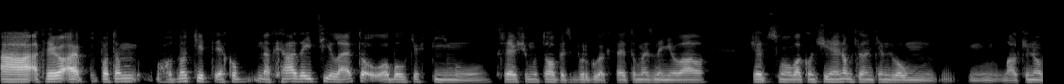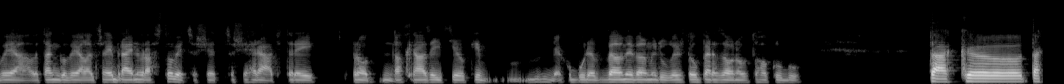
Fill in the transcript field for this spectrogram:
A, a, tyjo, a potom hodnotit jako nadcházející léto u obou těch týmů, především u toho Pittsburghu, jak tady to zmiňoval, že smlouva končí nejenom těm, těm dvou Malkinovi a Letangovi, ale třeba i Brianu Rastovi, což je, což je hráč, který pro nadcházející roky jako bude velmi, velmi důležitou personou toho klubu. Tak, eh, tak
